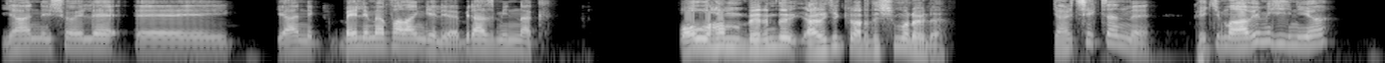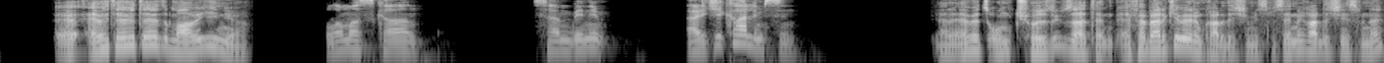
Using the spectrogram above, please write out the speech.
Yani şöyle eee, yani belime falan geliyor. Biraz minnak. Allah'ım benim de erkek kardeşim var öyle. Gerçekten mi? Peki mavi mi giyiniyor? E, evet evet evet mavi giyiniyor. Olamaz Kaan. Sen benim erkek halimsin. Yani evet onu çözdük zaten. Efe Berke benim kardeşim ismi. Senin kardeşin ismi ne?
